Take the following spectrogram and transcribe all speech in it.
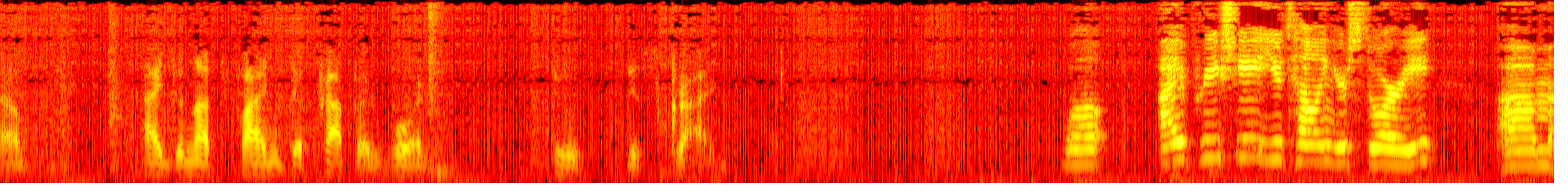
um, I do not find the proper word to describe. Well, I appreciate you telling your story. Um,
